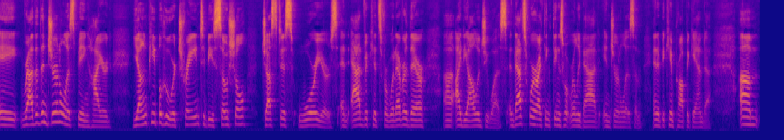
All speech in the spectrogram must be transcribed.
a rather than journalists being hired, young people who were trained to be social justice warriors and advocates for whatever their uh, ideology was. And that's where I think things went really bad in journalism and it became propaganda. Um,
